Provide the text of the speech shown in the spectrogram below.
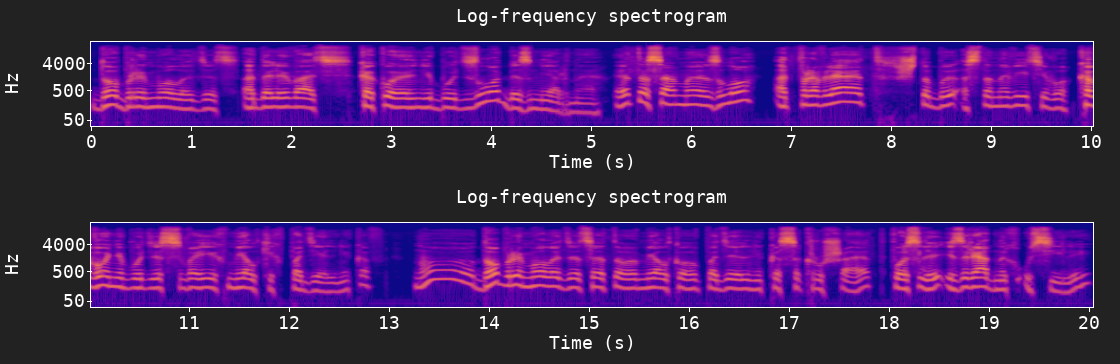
добрый молодец одолевать какое-нибудь зло безмерное, это самое зло отправляет, чтобы остановить его, кого-нибудь из своих мелких подельников. Ну, добрый молодец этого мелкого подельника сокрушает после изрядных усилий.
